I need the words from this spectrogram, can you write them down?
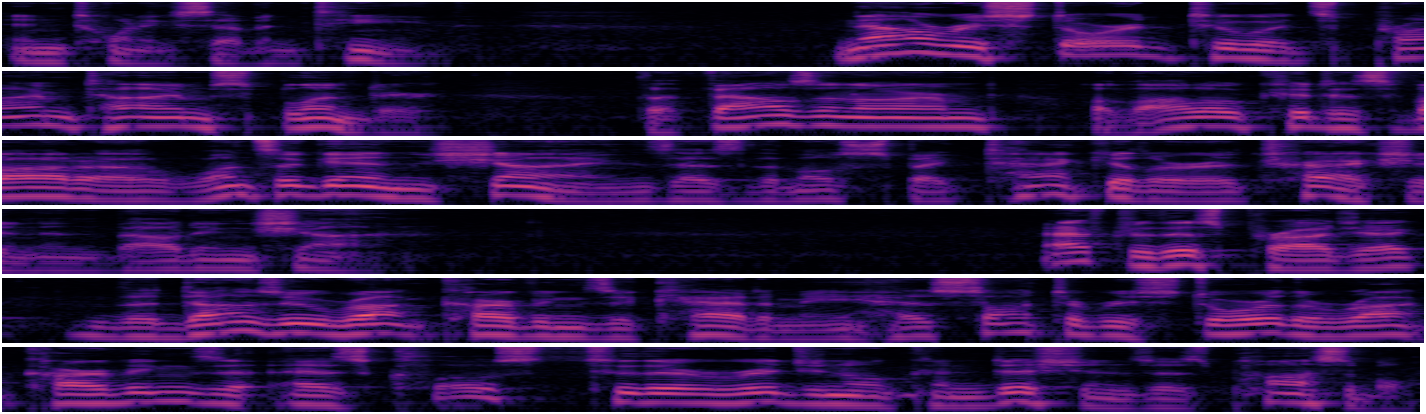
in 2017. Now restored to its prime time splendor, the thousand armed Avalokitesvara once again shines as the most spectacular attraction in Baodingshan. After this project, the Dazu Rock Carvings Academy has sought to restore the rock carvings as close to their original conditions as possible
